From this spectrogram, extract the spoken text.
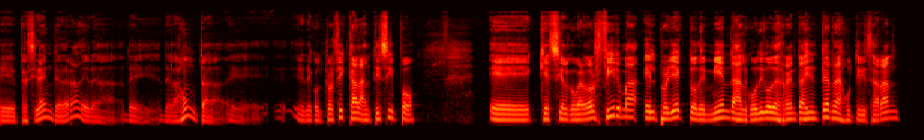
eh, presidente ¿verdad? De, la, Junta eh, de Control Fiscal anticipó eh, que si el gobernador firma el proyecto de enmiendas al Código de Rentas Internas, utilizarán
